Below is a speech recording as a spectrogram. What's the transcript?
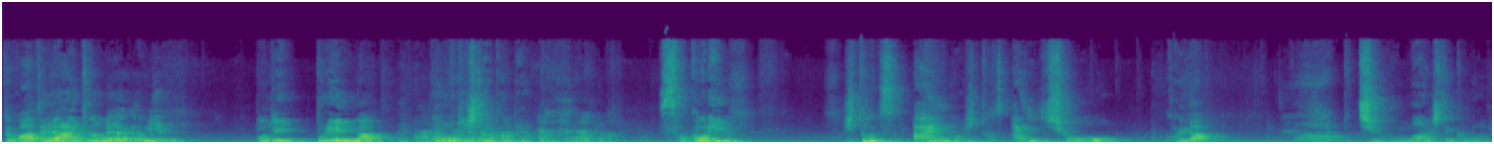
でこうやってね相手の目だけが見える。本当にブレインが同期していくんだよ。そこに一つ愛の一つ愛情これがわーっと充満してくるわけ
